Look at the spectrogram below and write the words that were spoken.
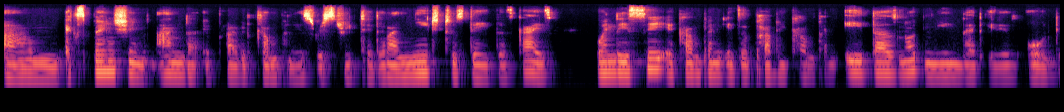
um, expansion under a private company is restricted. And I need to state this, guys, when they say a company is a public company, it does not mean that it is owned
